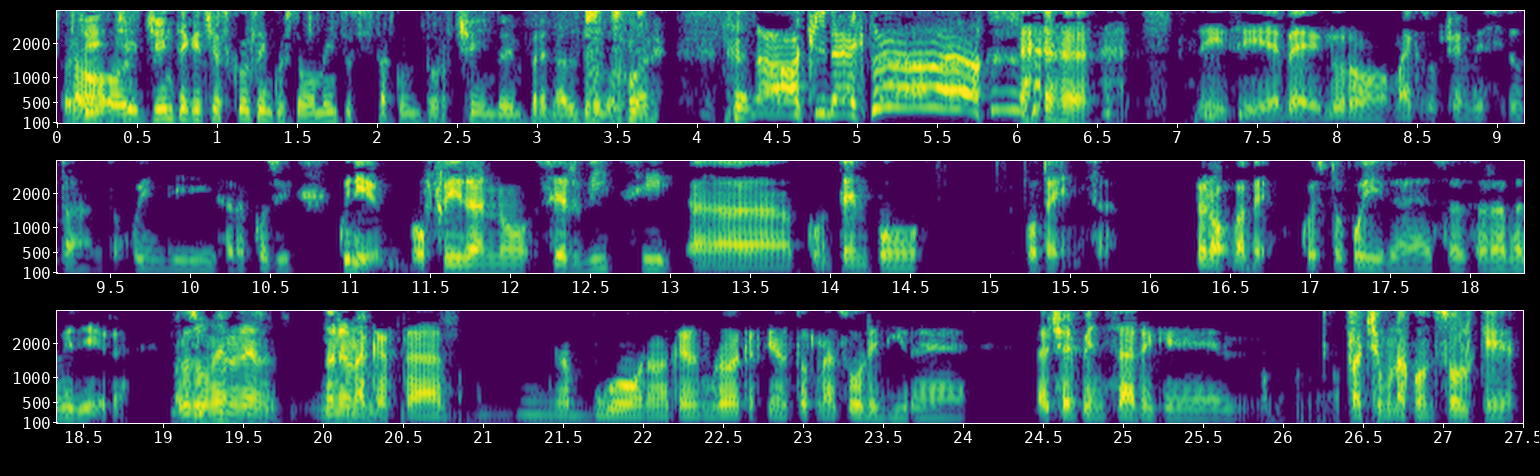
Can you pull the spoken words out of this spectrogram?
Però ge- gente che ci ascolta in questo momento si sta contorcendo in preda al dolore. no, Kinect! sì, sì, e beh, loro Microsoft ci ha investito tanto, quindi sarà così. Quindi offriranno servizi eh, con tempo potenza. Però vabbè, questo poi eh, sa- sarà da vedere. Ma Però secondo me non è, non è una carta una buona, una, una cartina al tornasole dire Eh, cioè pensare che facciamo una console che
